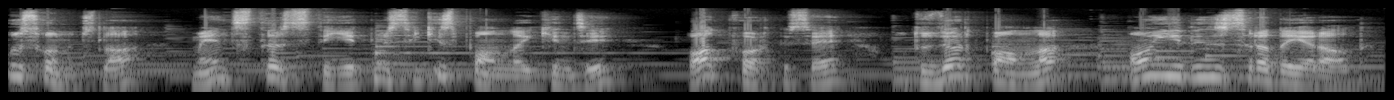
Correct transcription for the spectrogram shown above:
Bu sonuçla Manchester City 78 puanla ikinci, Watford ise 34 puanla 17. sırada yer aldı.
